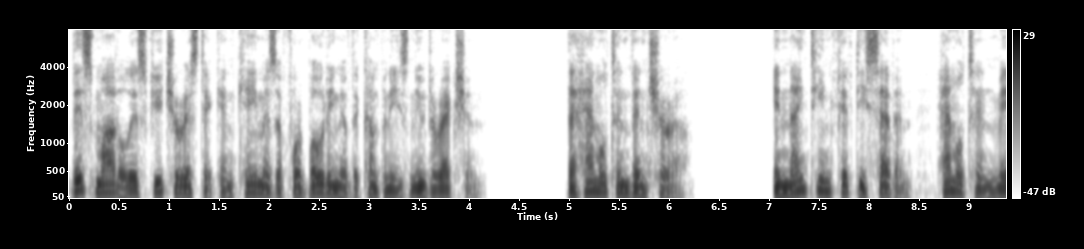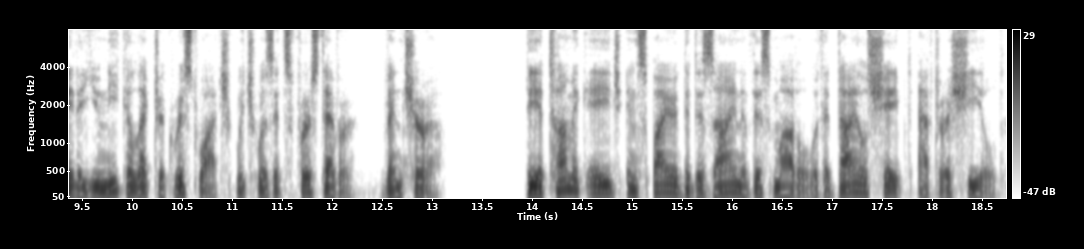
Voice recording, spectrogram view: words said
This model is futuristic and came as a foreboding of the company's new direction. The Hamilton Ventura. In 1957, Hamilton made a unique electric wristwatch which was its first ever, Ventura. The atomic age inspired the design of this model with a dial shaped after a shield.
